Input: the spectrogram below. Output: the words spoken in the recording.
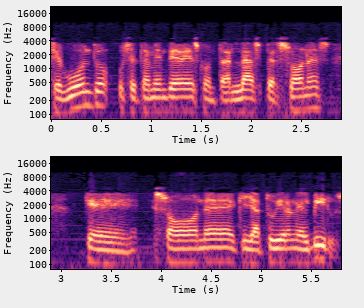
Segundo, usted también debe descontar las personas que son, eh, que ya tuvieron el virus.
